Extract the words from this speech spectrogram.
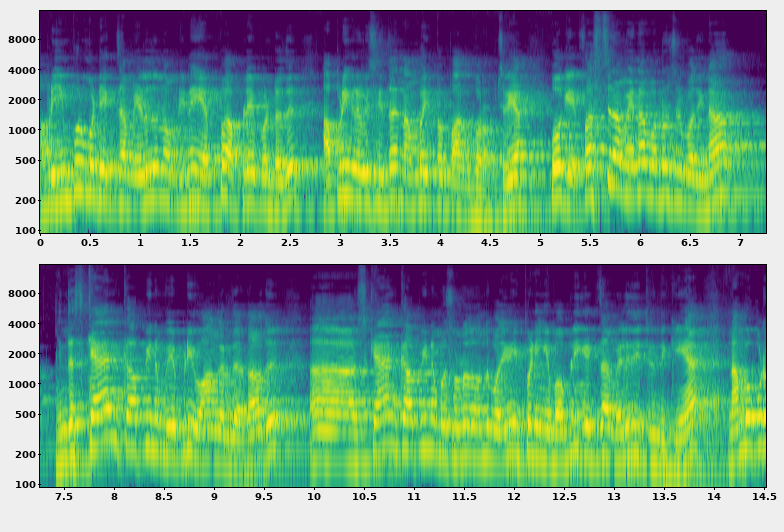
அப்படி இம்ப்ரூவ்மெண்ட் எக்ஸாம் எழுதணும் அப்படின்னா எப்போ அப்ளை பண்ணுறது அப்படிங்கிற விஷயத்தை நம்ம இப்போ பார்க்க போகிறோம் சரியா? ஓகே ஃபஸ்ட்டு நம்ம என்ன பண்ணுறோம் சொல்லி பார்த்தீங்கன்னா இந்த ஸ்கேன் காப்பி நம்ம எப்படி வாங்குறது? அதாவது ஸ்கேன் காப்பி நம்ம சொல்கிறது வந்து பார்த்தீங்கன்னா இப்போ நீங்கள் பப்ளிக் எக்ஸாம் எழுதிட்டு இருந்தீங்க நம்ம கூட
